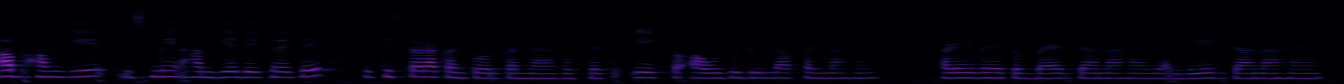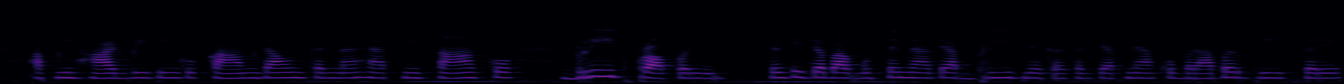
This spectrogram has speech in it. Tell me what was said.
अब हम ये, इसमें हम ये देख रहे थे कि किस तरह कंट्रोल करना है गुस्से को। एक तो आउज़ु बिल्ला पढ़ना है, खड़े हुए तो बैठ जाना है या लेट जाना है, अपनी हार्ट बीटिंग को काम डाउन करना है, अपनी सांस को ब्रीथ प्रॉपरली क्योंकि जब आप गुस्से में आते आप ब्रीथ नहीं कर सकते, अपने आप को बराबर ब्रीथ करें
